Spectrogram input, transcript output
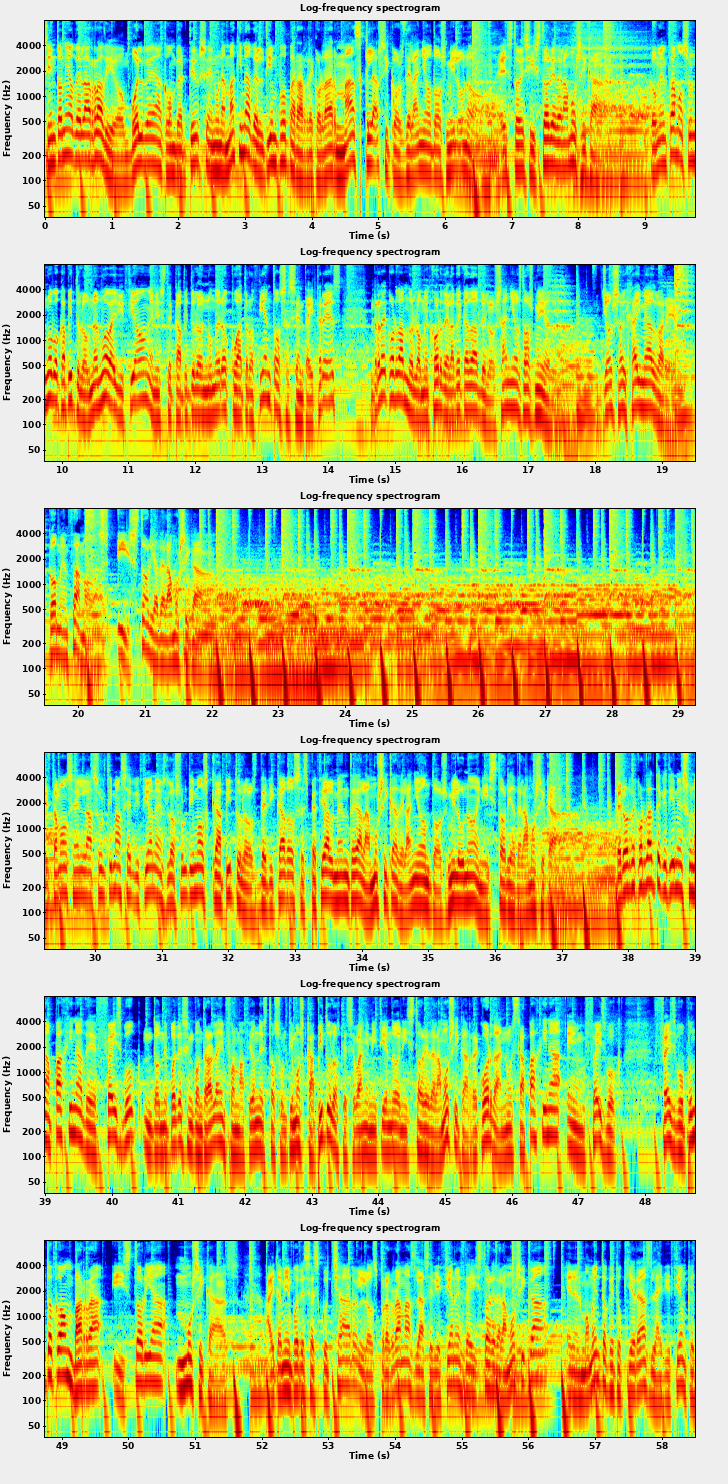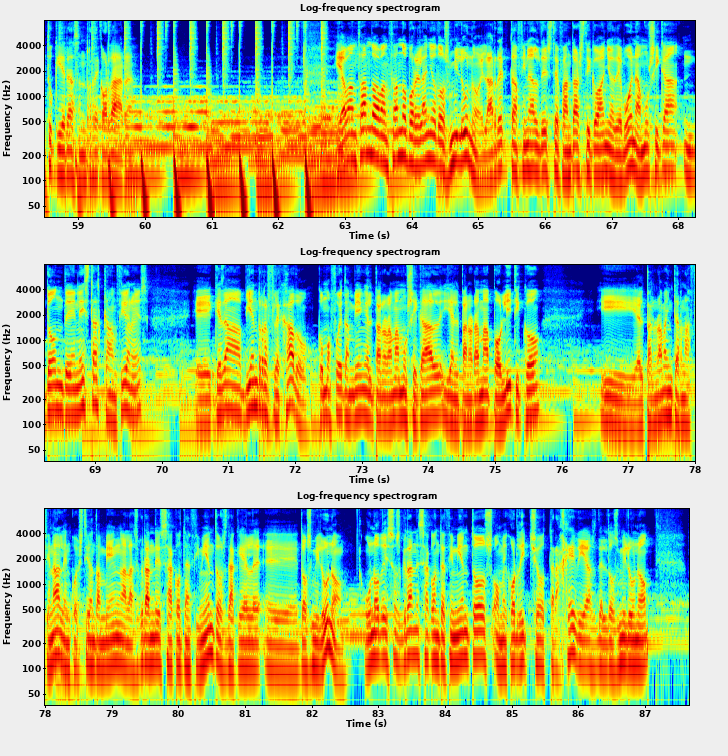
Sintonía de la radio vuelve a convertirse en una máquina del tiempo para recordar más clásicos del año 2001. Esto es Historia de la Música. Comenzamos un nuevo capítulo, una nueva edición, en este capítulo número 463, recordando lo mejor de la década de los años 2000. Yo soy Jaime Álvarez. Comenzamos Historia de la Música. Estamos en las últimas ediciones, los últimos capítulos dedicados especialmente a la música del año 2001 en Historia de la Música. Pero recordarte que tienes una página de Facebook donde puedes encontrar la información de estos últimos capítulos que se van emitiendo en Historia de la Música. Recuerda nuestra página en Facebook, facebook.com barra. Ahí también puedes escuchar los programas, las ediciones de Historia de la Música en el momento que tú quieras, la edición que tú quieras recordar. Y avanzando, avanzando por el año 2001, en la recta final de este fantástico año de buena música, donde en estas canciones eh, queda bien reflejado cómo fue también el panorama musical y el panorama político y el panorama internacional en cuestión también a los grandes acontecimientos de aquel 2001. Eh, Uno de esos grandes acontecimientos, o mejor dicho, tragedias del 2001,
